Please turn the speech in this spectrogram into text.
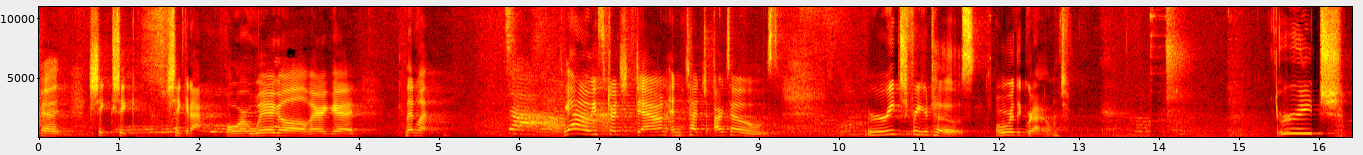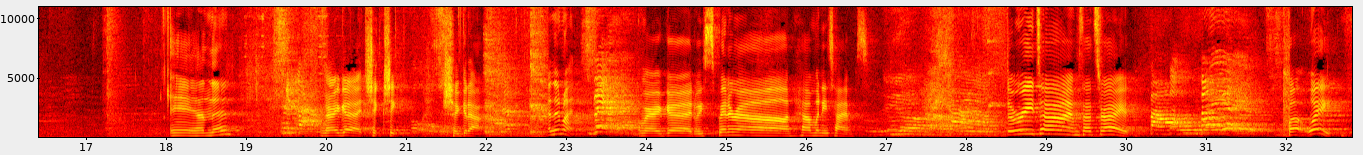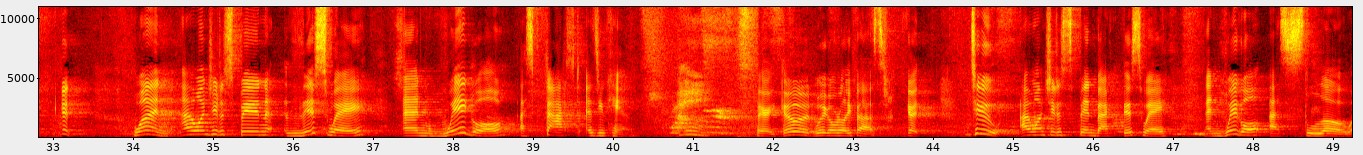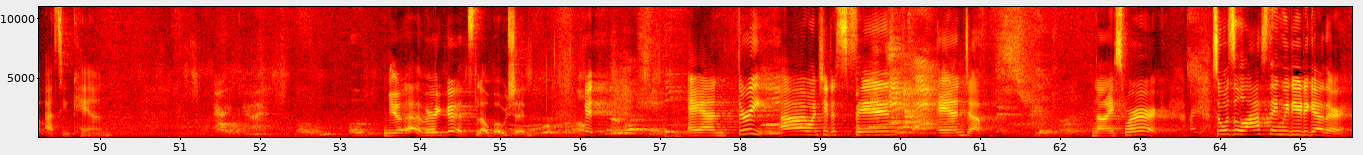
good. Shake, shake, shake it out. Or wiggle. Very good. Then what? Yeah, we stretch down and touch our toes. Reach for your toes or the ground. Reach. And then, very good. Shake, shake, shake it out. And then what? Very good. We spin around. How many times? Three times. That's right. But wait. Good. One, I want you to spin this way and wiggle as fast as you can. Very good. Wiggle really fast. Good. Two, I want you to spin back this way and wiggle as slow as you can. Very good. Oh. Yeah, very good. Slow motion. Good. And three, I want you to spin and jump. Nice work. So what's the last thing we do together?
